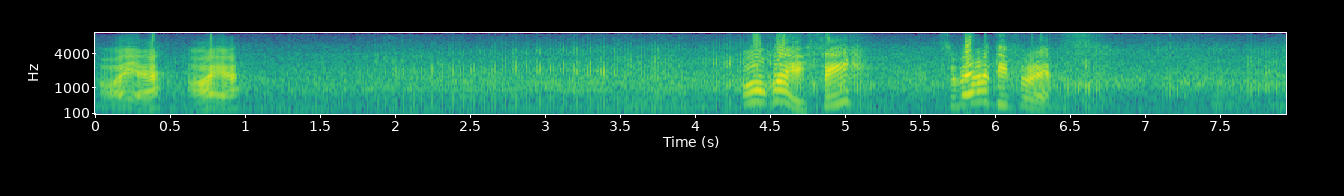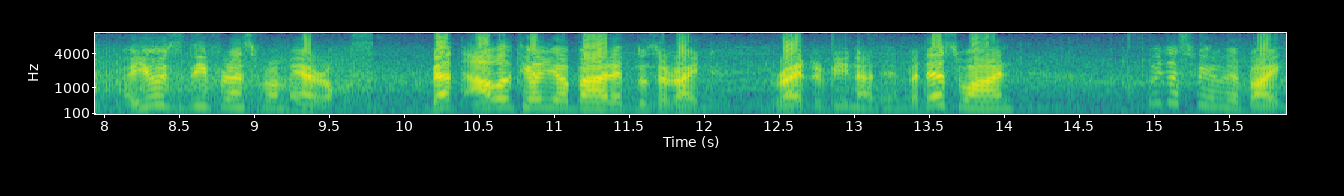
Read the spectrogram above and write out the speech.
Oh yeah, oh yeah. Okay, see? So meron difference. A huge difference from Aerox. But I will tell you about it dun sa ride. Ride review natin. But this one, we just feel the bike.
